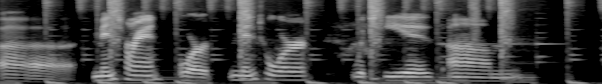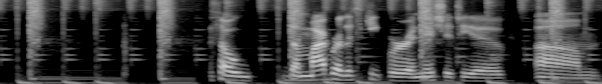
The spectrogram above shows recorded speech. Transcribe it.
uh, mentoring or mentor, which is um, so the My Brother's Keeper initiative, um,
